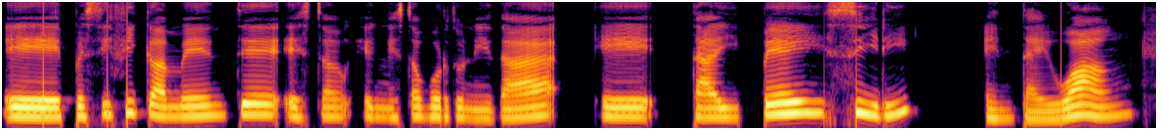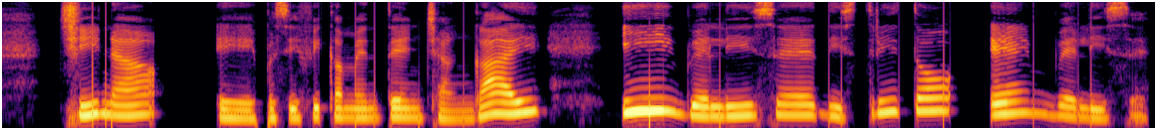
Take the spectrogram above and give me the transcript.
Eh, específicamente en esta oportunidad, eh, Taipei City en Taiwán, China, eh, específicamente en Shanghái y Belice Distrito en Belice.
